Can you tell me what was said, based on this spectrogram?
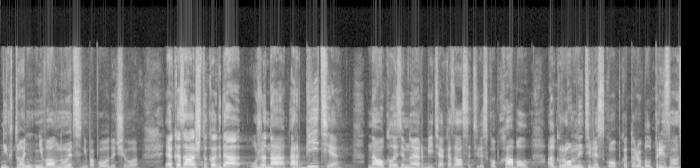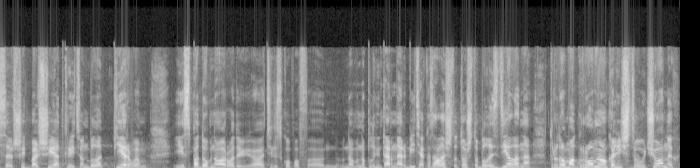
никто не волнуется ни по поводу чего. И оказалось, что когда уже на орбите на околоземной орбите оказался телескоп Хаббл, огромный телескоп, который был призван совершить большие открытия. Он был первым из подобного рода э, телескопов э, на, планетарной орбите. Оказалось, что то, что было сделано трудом огромного количества ученых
